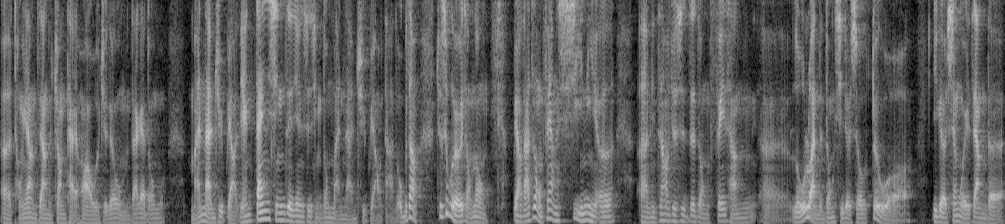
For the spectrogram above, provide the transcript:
呃同样这样的状态的话，我觉得我们大概都蛮难去表，连担心这件事情都蛮难去表达的。我不知道，就是会有一种那种表达这种非常细腻而呃，你知道，就是这种非常呃柔软的东西的时候，对我一个身为这样的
